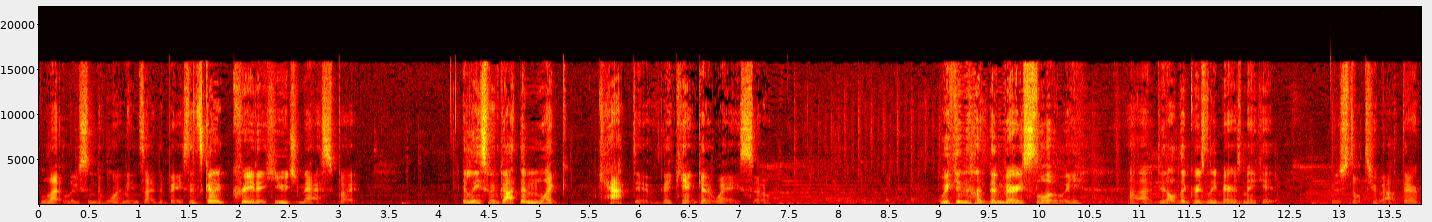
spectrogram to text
let loose into one inside the base. It's going to create a huge mess, but at least we've got them, like, captive. They can't get away, so... We can hunt them very slowly. Uh, did all the grizzly bears make it? There's still two out there.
